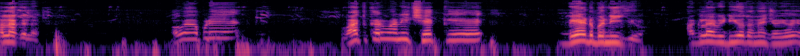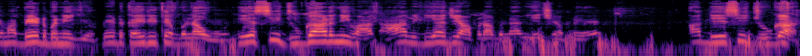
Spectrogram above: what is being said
અલગ અલગ. હવે આપણે વાત કરવાની છે કે બેડ બની ગયો. આગલા વીડિયો તમે જોયો, એમાં બેડ બની ગયો. બેડ કઈ રીતે બનાવવો? દેશી જુગાડની વાત, આ વિડીયા જે આપણા બનાવીએ છીએ આપણે, આ દેશી જુગાડ.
